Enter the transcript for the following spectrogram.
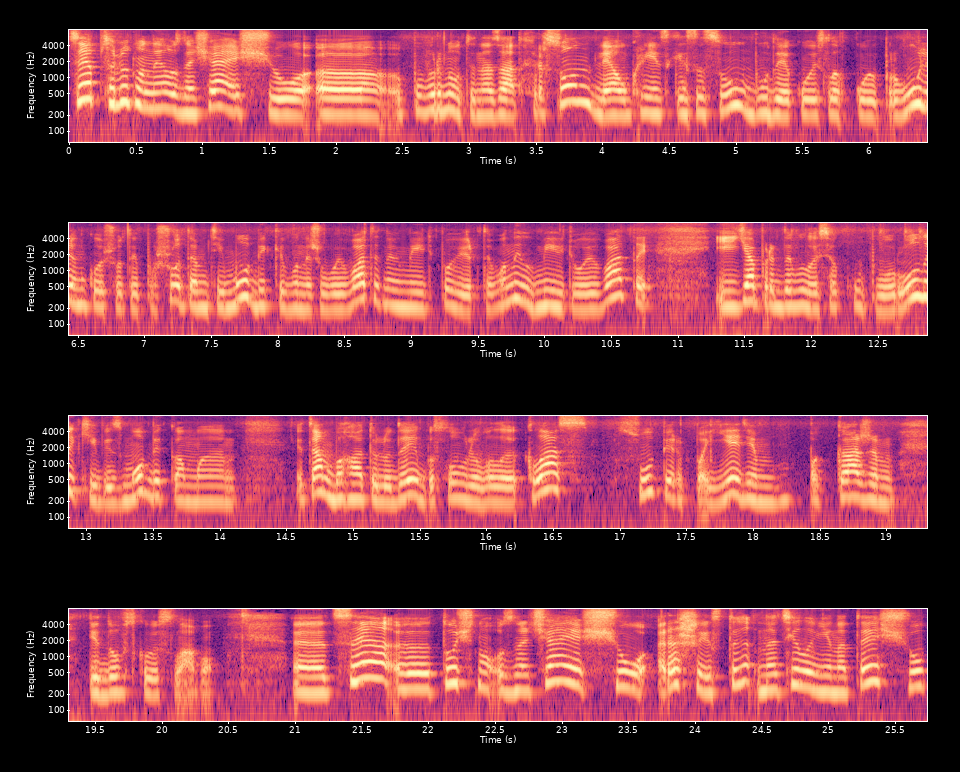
Це абсолютно не означає, що е, повернути назад Херсон для українських ЗСУ буде якоюсь легкою прогулянкою, що типу, що там ті мобіки, вони ж воювати не вміють. Повірте, вони вміють воювати. І я придивилася купу роликів із мобіками, і там багато людей висловлювали клас, супер, поїдем, покажемо дідовську славу. Е, це е, точно означає, що рашисти націлені на те, щоб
